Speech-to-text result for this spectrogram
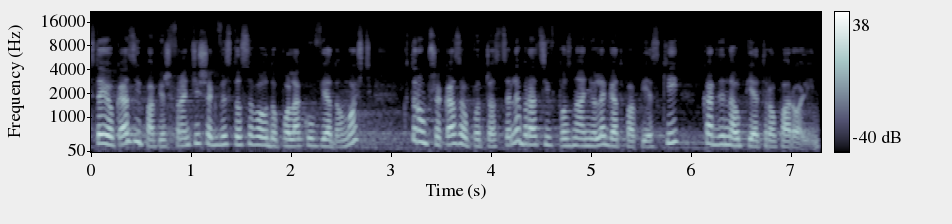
Z tej okazji papież Franciszek wystosował do Polaków wiadomość, którą przekazał podczas celebracji w Poznaniu legat papieski kardynał Pietro Parolin.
